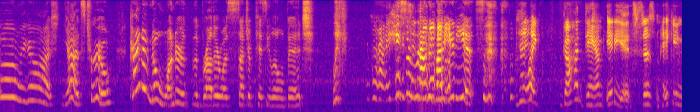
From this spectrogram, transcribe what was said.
oh my gosh. Yeah, it's true. Kind of no wonder the brother was such a pissy little bitch. Like, right? he's surrounded by idiots. like goddamn idiots just making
